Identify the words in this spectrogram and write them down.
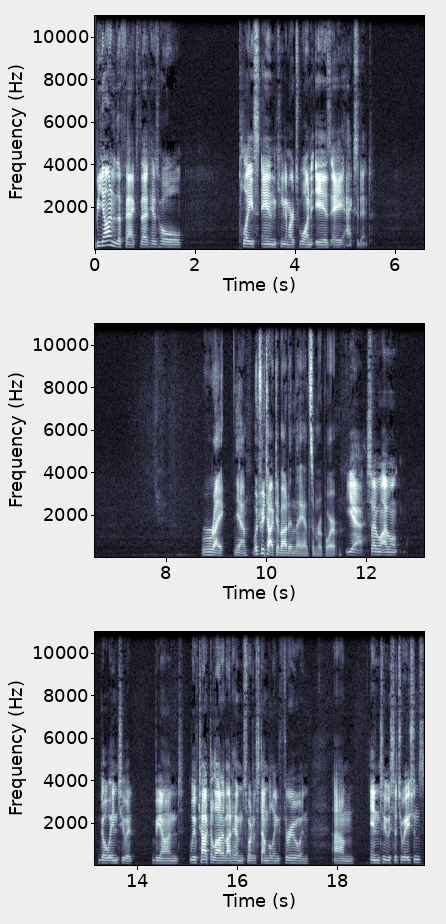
beyond the fact that his whole place in Kingdom Hearts One is a accident. Right. Yeah, which we talked about in the Ansem report. Yeah, so I won't I won't go into it beyond. We've talked a lot about him sort of stumbling through and um, into situations,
